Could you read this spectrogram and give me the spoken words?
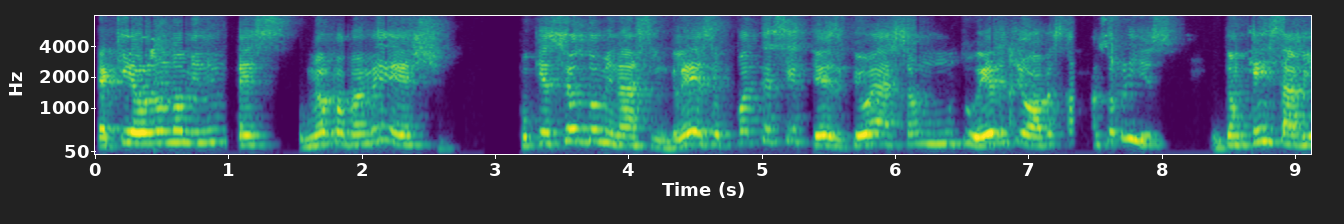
É que eu não domino inglês. O meu problema é este. Porque se eu dominasse inglês, eu pode ter certeza que eu ia achar um montoeiro de obras falando sobre isso. Então, quem sabe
